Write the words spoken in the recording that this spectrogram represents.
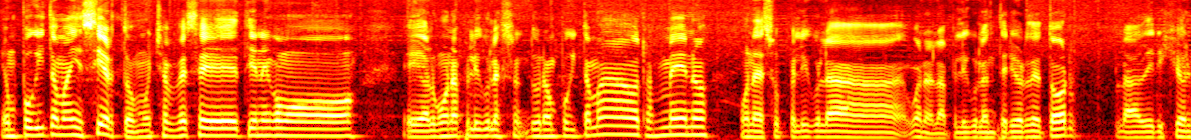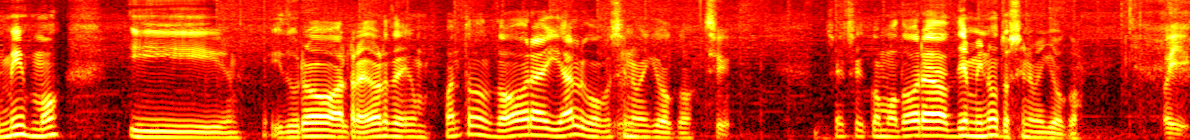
es un poquito más incierto. Muchas veces tiene como... eh, algunas películas duran un poquito más, otras menos. Una de sus películas, bueno, la película anterior de Thor la dirigió él mismo y, y duró alrededor de, un- ¿cuánto? Dos horas y algo, si no me equivoco. Sí. Sí, sí, como dos horas, diez minutos, si no me equivoco. Oye,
